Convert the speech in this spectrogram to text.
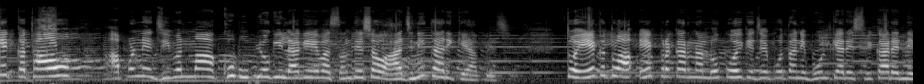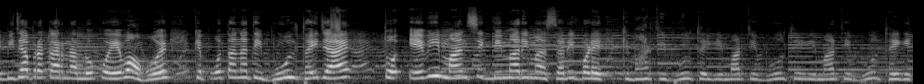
એક કથાઓ આપણને જીવનમાં ખૂબ ઉપયોગી લાગે એવા સંદેશાઓ આજની તારીખે આપે છે. તો એક તો એક પ્રકારના લોકો હોય કે જે પોતાની ભૂલ ક્યારેય સ્વીકારે નહીં. બીજા પ્રકારના લોકો એવા હોય કે પોતાનાથી ભૂલ થઈ જાય તો એવી માનસિક બીમારીમાં સરી પડે કે મારથી ભૂલ થઈ ગઈ, મારથી ભૂલ થઈ ગઈ, મારથી ભૂલ થઈ ગઈ.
